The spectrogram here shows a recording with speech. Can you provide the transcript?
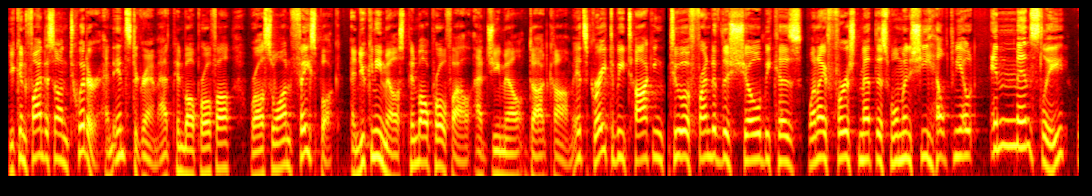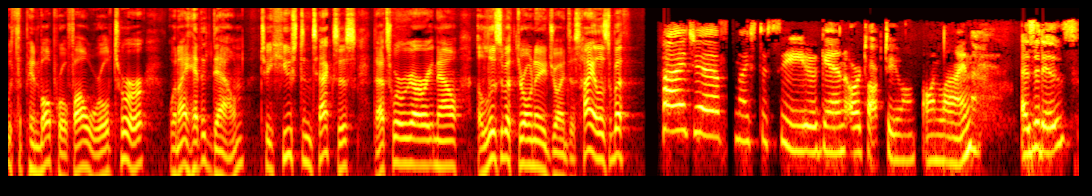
You can find us on Twitter and Instagram at Pinball Profile. We're also on Facebook, and you can email us pinballprofile at gmail.com. It's great to be talking to a friend of the show because when I first met this woman, she helped me out immensely with the Pinball Profile World Tour when I headed down to Houston, Texas. That's where we are right now. Elizabeth Dronay joins us. Hi, Elizabeth. Hi, Jeff. Nice to see you again or talk to you on- online, as it is.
